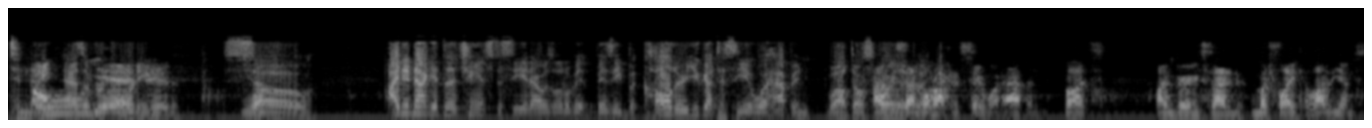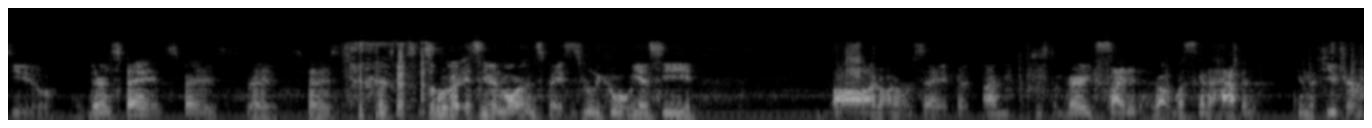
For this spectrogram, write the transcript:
tonight oh, as of yeah, recording. dude. So I did not get the chance to see it. I was a little bit busy. But Calder, you got to see it. What happened? Well, don't I'm it. excited. but- Well, I'm not going to say what happened, but I'm very excited. Much like a lot of the MCU, they're in space, space, space, space. It's, it's a little bit. It's even more than space. It's really cool. We get to see. Oh, I don't, I don't want to say but I'm just I'm very excited about what's going to happen in the future,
